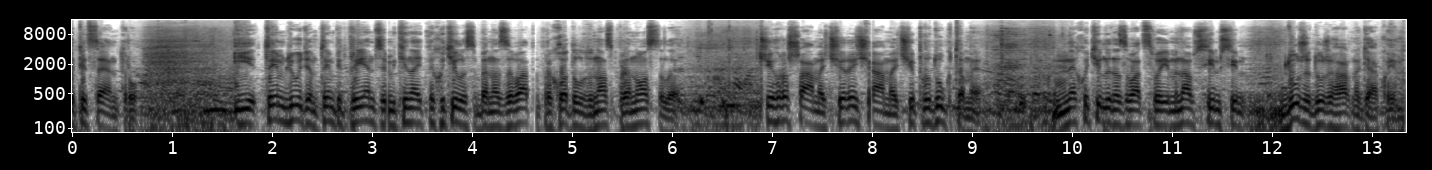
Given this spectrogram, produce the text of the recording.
Епіцентру. І тим людям, тим підприємцям, які навіть не хотіли себе називати, приходили до нас, приносили чи грошами, чи речами, чи продуктами. Не хотіли називати свої імена. Всім всім дуже дуже гарно дякуємо.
